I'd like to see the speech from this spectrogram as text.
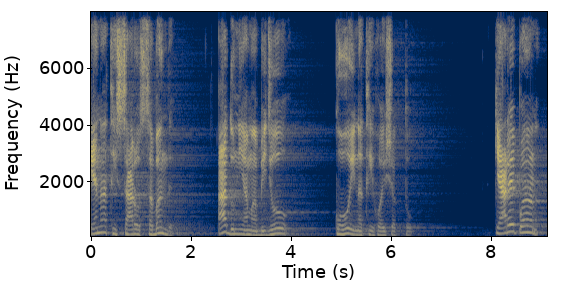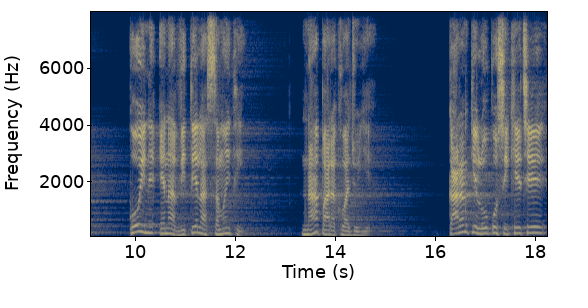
એનાથી સારો સંબંધ આ દુનિયામાં બીજો કોઈ નથી હોઈ શકતો. ક્યારે પણ કોઈને એના વીતેલા સમયથી ના પારખવા જોઈએ. કારણ કે લોકો શીખે છે,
